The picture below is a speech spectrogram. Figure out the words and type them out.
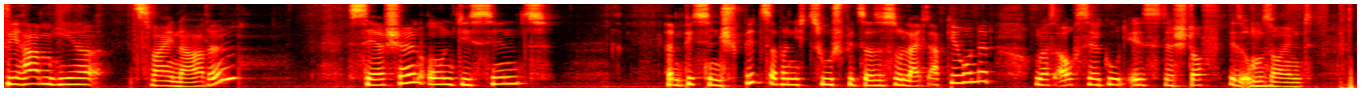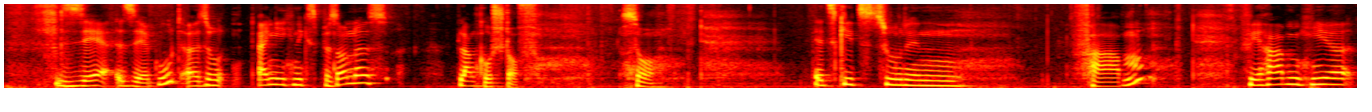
Wir haben hier zwei Nadeln, sehr schön und die sind ein bisschen spitz, aber nicht zu spitz, also so leicht abgerundet. Und was auch sehr gut ist, der Stoff ist umsäumt. Sehr, sehr gut, also eigentlich nichts Besonderes, Blankostoff. So, jetzt geht es zu den Farben. Wir haben hier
